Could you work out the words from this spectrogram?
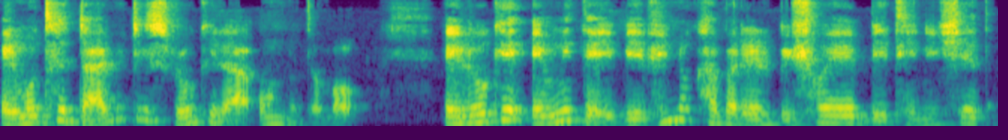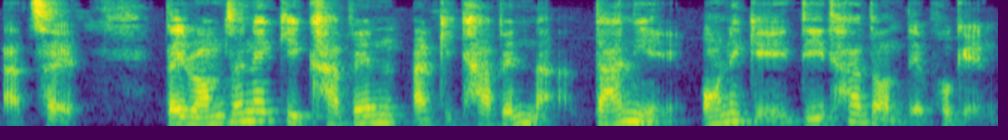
এর মধ্যে ডায়াবেটিস রোগীরা অন্যতম। এই রোগে এমনিতেই বিভিন্ন খাবারের বিষয়ে বিধি নিষেধ আছে। তাই রমজানে কি খাবেন আর কি খাবেন না, তা নিয়ে অনেকেই দ্বিধা দ্বন্দ্বে ভোগেন।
